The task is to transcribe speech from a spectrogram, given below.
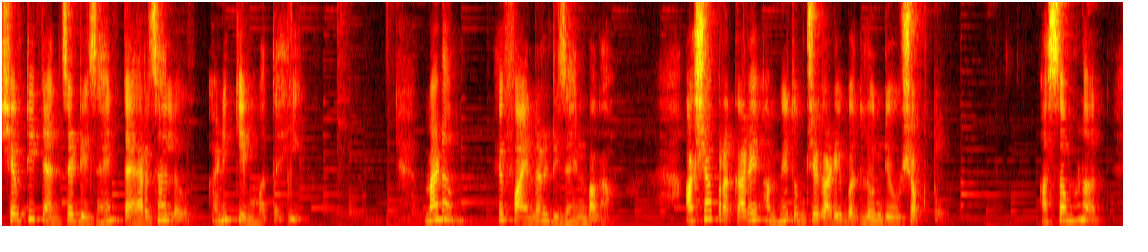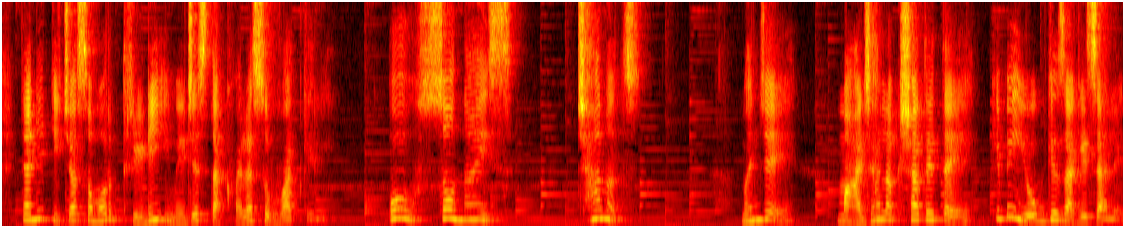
शेवटी त्यांचं डिझाईन तयार झालं आणि किंमतही. मॅडम हे फायनल डिझाईन बघा. अशा प्रकारे आम्ही तुमची गाडी बदलून देऊ शकतो. असं म्हणत त्याने तिच्यासमोर थ्री डी इमेजेस दाखवायला सुरुवात केली. ओ सो नाईस छानच. म्हणजे माझ्या लक्षात येतंय की मी योग्य जागी चाले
